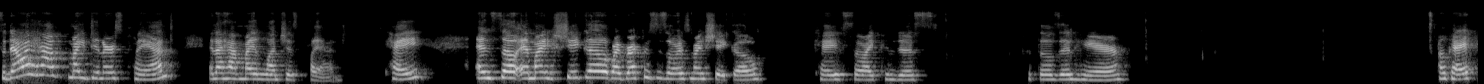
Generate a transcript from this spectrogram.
So now I have my dinners planned and I have my lunches planned. Okay. And so, and my shako, my breakfast is always my shako. Okay. So I can just put those in here. Okay.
